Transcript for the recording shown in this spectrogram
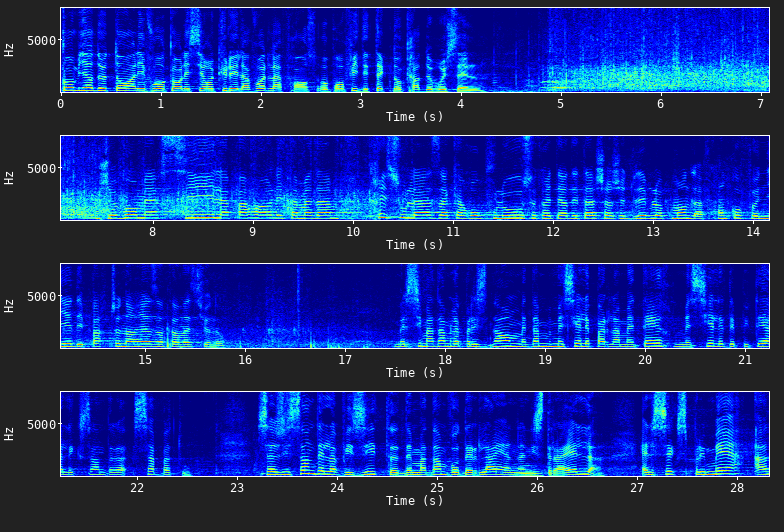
combien de temps allez-vous encore laisser reculer la voix de la France au profit des technocrates de Bruxelles? Je vous remercie. La parole est à Madame Chrysoula Zakharopoulou, secrétaire d'État chargée du développement de la francophonie et des partenariats internationaux. Merci Madame la Présidente, Mesdames et Messieurs les parlementaires, Messieurs les députés Alexandre Sabatou. S'agissant de la visite de Madame von der Leyen en Israël, elle s'exprimait en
